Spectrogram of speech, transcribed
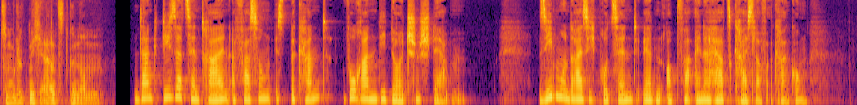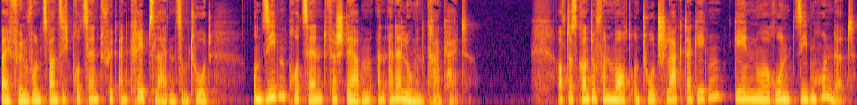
zum Glück nicht ernst genommen. Dank dieser zentralen Erfassung ist bekannt, woran die Deutschen sterben. 37 Prozent werden Opfer einer Herz-Kreislauf-Erkrankung. Bei 25 Prozent führt ein Krebsleiden zum Tod und 7 Prozent versterben an einer Lungenkrankheit. Auf das Konto von Mord und Totschlag dagegen gehen nur rund 700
